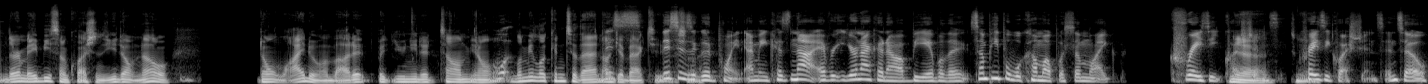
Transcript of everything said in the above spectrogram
there may be some questions you don't know. Don't lie to them about it, but you need to tell them, you know, Well, let me look into that and I'll get This- back to you. This is So, a good point. I mean, because not every you're not going to be able to. Some people will come up with some like crazy questions, yeah. crazy questions, and so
